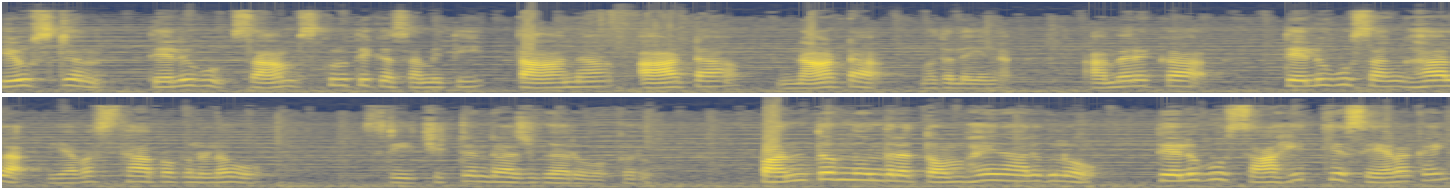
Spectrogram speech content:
హ్యూస్టన్ తెలుగు సాంస్కృతిక సమితి తానా ఆట నాట మొదలైన అమెరికా తెలుగు సంఘాల వ్యవస్థాపకులలో శ్రీ చిట్టనరాజు గారు ఒకరు. పంతొమ్మిది వందల తొంభై నాలుగులో తెలుగు సాహిత్య సేవకై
